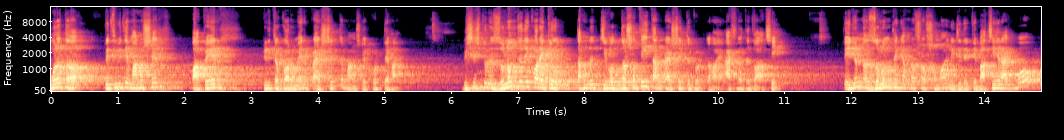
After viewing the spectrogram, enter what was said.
মূলত পৃথিবীতে মানুষের পাপের কৃতকর্মের প্রায়শ্চিত্ত মানুষকে করতে হয়। বিশেষ করে জুলুম যদি করে কেউ, তাহলে জীবদ্দশাতেই তার প্রায়শ্চিত্ত করতে হয়। আখরাতে তো আছেই। এই জন্য জুলুম থেকে আমরা সবসময় নিজেদেরকে বাঁচিয়ে রাখব।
